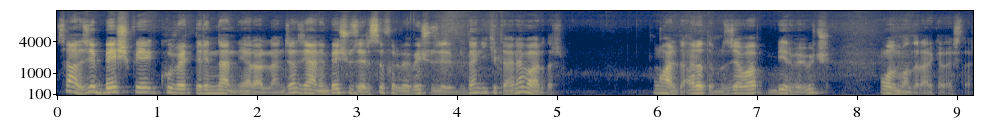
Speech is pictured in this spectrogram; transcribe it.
Sadece 5 ve kuvvetlerinden yararlanacağız. Yani 5 üzeri 0 ve 5 üzeri 1'den 2 tane vardır. O halde aradığımız cevap 1 ve 3 olmalıdır arkadaşlar.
